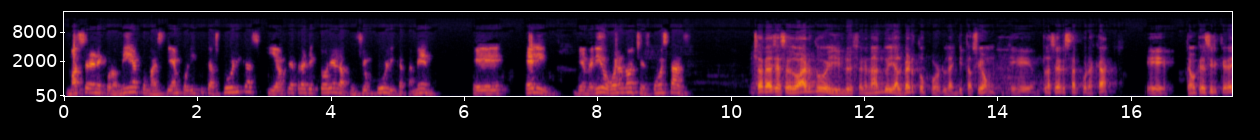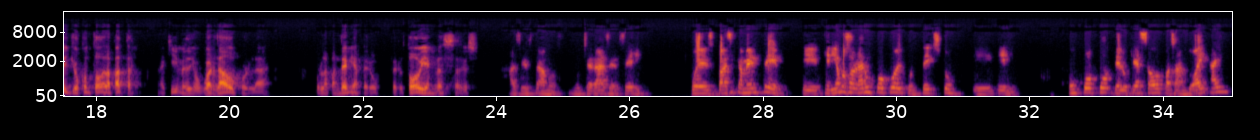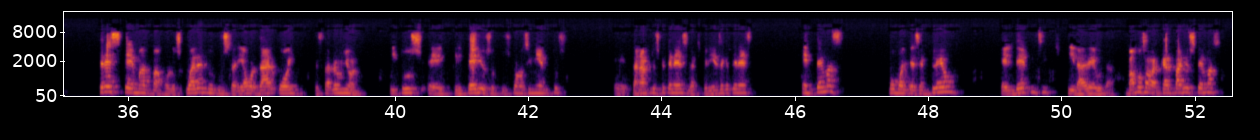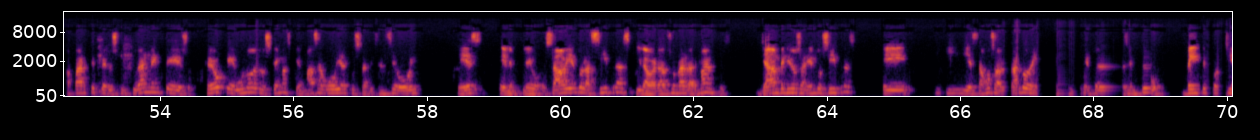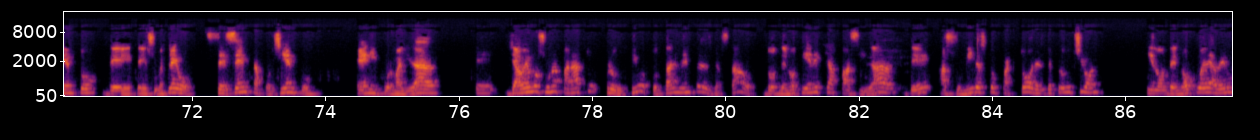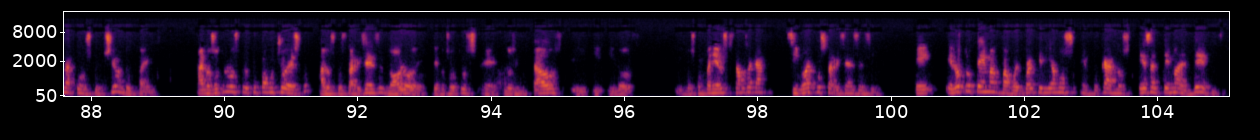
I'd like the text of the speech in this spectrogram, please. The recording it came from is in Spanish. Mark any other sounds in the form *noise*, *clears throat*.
máster en economía con maestría en políticas públicas y amplia trayectoria en la función pública también. Eli, bienvenido, buenas noches, ¿cómo estás? Muchas gracias Eduardo y Luis Fernando y Alberto por la invitación. Eh, un placer estar por acá. Eh, tengo que decir que yo con toda la pata, aquí medio guardado por la, por la pandemia, pero, pero todo bien, gracias a Dios. Así estamos. Muchas gracias, Eli. Pues básicamente eh, queríamos hablar un poco del contexto, Eli, un poco de lo que ha estado pasando. Hay, hay tres temas bajo los cuales nos gustaría abordar hoy esta reunión y tus eh, criterios o tus conocimientos eh, tan amplios que tenés, la experiencia que tenés, en temas como el desempleo, el déficit y la deuda. Vamos a abarcar varios temas aparte, pero estructuralmente eso. Creo que uno de los temas que más agobia al costarricense hoy es el empleo. Estaba viendo las cifras y la verdad son alarmantes. Ya han venido saliendo cifras eh, y, estamos hablando de desempleo 20% de, de subempleo, 60% en informalidad. Eh, ya vemos un aparato productivo totalmente desgastado, donde no tiene capacidad de asumir estos factores de producción y donde no puede haber una construcción de un país. A nosotros nos preocupa mucho esto, a los costarricenses, no hablo de, de nosotros, eh, los invitados y, y, y los, los compañeros que estamos acá, sino al costarricense en sí. Eh, el otro tema bajo el cual queríamos enfocarnos es el tema del déficit.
